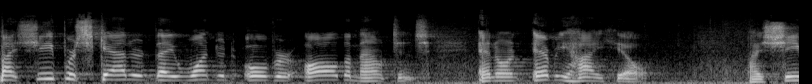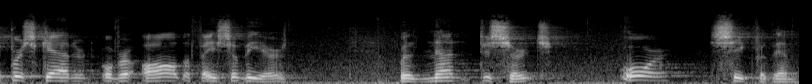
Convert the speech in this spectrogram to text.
My sheep were scattered, they wandered over all the mountains and on every high hill. My sheep were scattered over all the face of the earth, with none to search or seek for them.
